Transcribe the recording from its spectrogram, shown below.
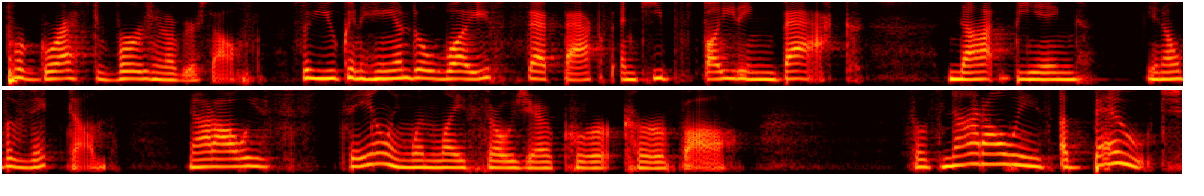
progressed version of yourself so you can handle life setbacks and keep fighting back, not being, you know, the victim, not always failing when life throws you a cur- curveball. So it's not always about,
